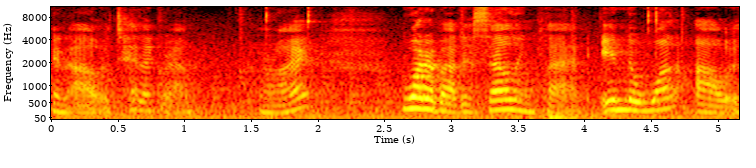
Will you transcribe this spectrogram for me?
in our telegram alright what about the selling plan? In the one hour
